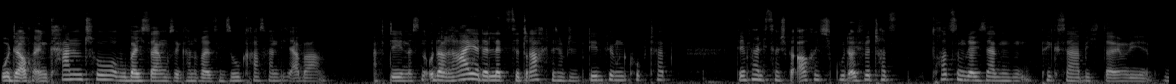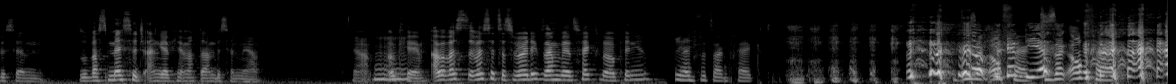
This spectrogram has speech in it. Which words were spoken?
Oder auch Encanto, wobei ich sagen muss, Encanto war jetzt nicht so krass, fand ich, aber auf den das Oder Raya, der letzte Drache, ich weiß nicht, ob ihr den Film geguckt habt. Den fand ich zum Beispiel auch richtig gut. Aber ich würde trotz, trotzdem, glaube ich, sagen, Pixar habe ich da irgendwie ein bisschen, so was Message angeht, habe ich einfach da ein bisschen mehr. Ja, Mhm. okay. Aber was, was ist jetzt das Verdict? Sagen wir jetzt Fact oder Opinion? Ja, ich würde sagen Fact. Sie sagt auch Fact. Sie sagt auch Fact.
